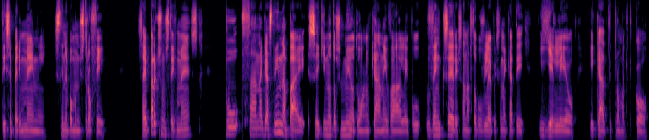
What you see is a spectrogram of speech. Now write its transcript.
τι σε περιμένει στην επόμενη στροφή. Θα υπάρξουν στιγμές που θα αναγκαστεί να πάει σε εκείνο το σημείο του αν κάνει βάλει που δεν ξέρεις αν αυτό που βλέπεις είναι κάτι γελίο ή κάτι τρομακτικό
